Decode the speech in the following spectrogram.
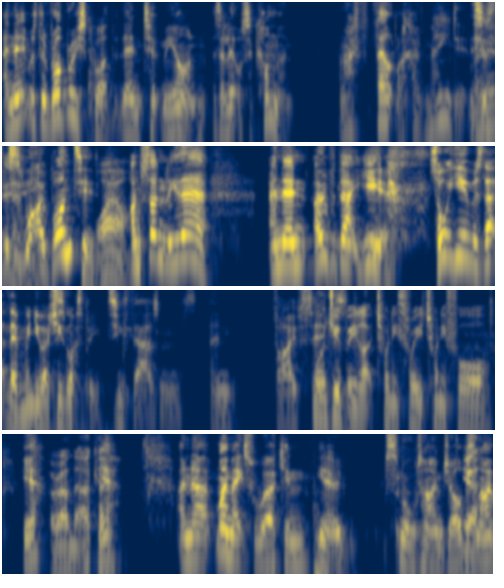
and then it was the robbery squad that then took me on as a little secondment. And I felt like I'd made it. This, is, this is what I wanted. Wow. I'm suddenly there. And then over that year, So what year was that then when you actually got must be 2005, 6. what would you be like 23, 24 Yeah. around there? Okay. Yeah. And uh, my mates were working, you know, small time jobs. Yeah. And I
